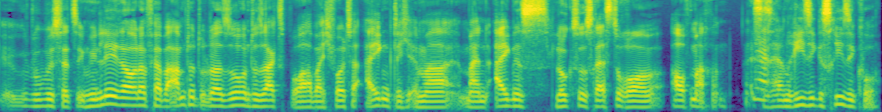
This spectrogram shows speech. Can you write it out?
du bist jetzt irgendwie ein Lehrer oder verbeamtet oder so und du sagst, boah, aber ich wollte eigentlich immer mein eigenes Luxusrestaurant aufmachen. Das Ja. ist ja ein riesiges Risiko.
